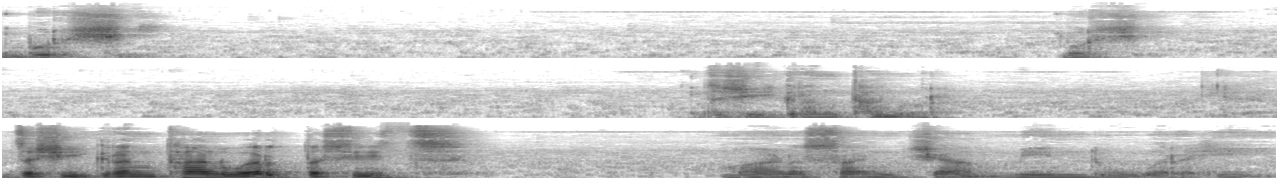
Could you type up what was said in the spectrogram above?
बुरशी बुरशी जशी ग्रंथांवर जशी ग्रंथांवर तशीच माणसांच्या मेंदूवरही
